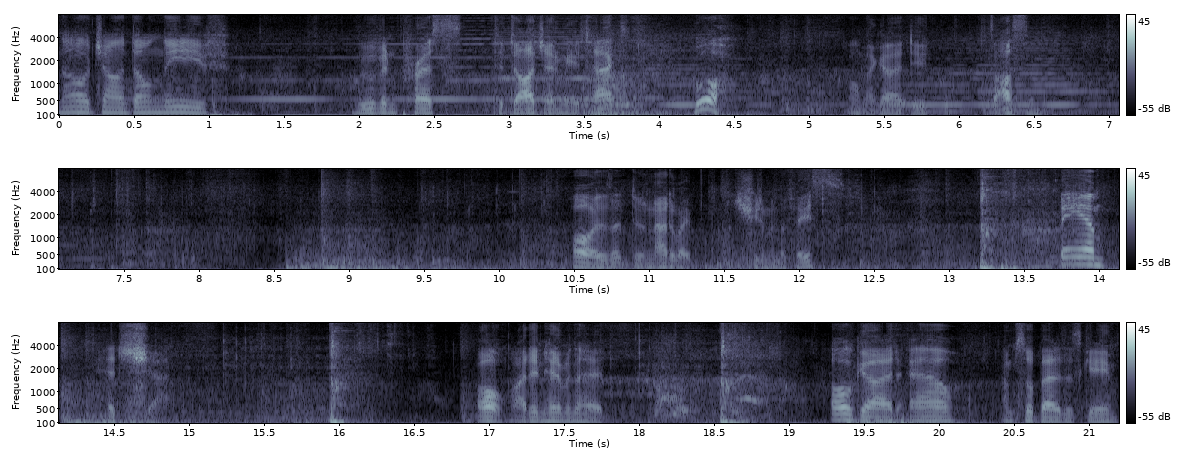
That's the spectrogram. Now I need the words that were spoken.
No, John, don't leave. Move and press to dodge enemy attacks. Whoa! Oh my god, dude. It's awesome. Oh, is that, do, now do I shoot him in the face? Bam! Headshot. Oh, I didn't hit him in the head. Oh god, ow. I'm so bad at this game.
